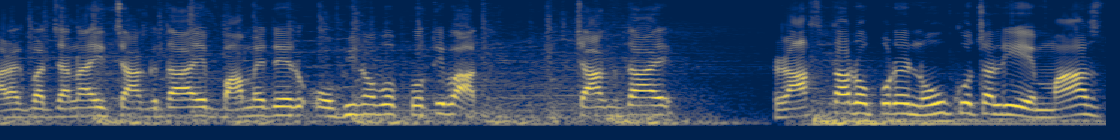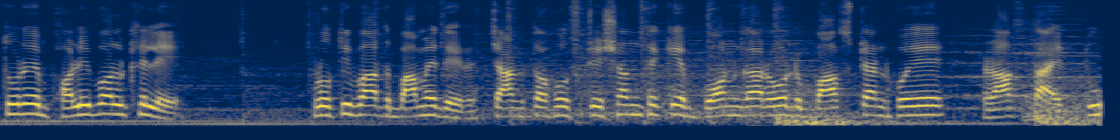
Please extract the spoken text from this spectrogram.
আরেকবার জানাই, চাকদায় বামেদের অভিনব প্রতিবাদ। চাকদায় রাস্তার ওপরে নৌকো চালিয়ে মাছ ধরে ভলিবল খেলে প্রতিবাদ বামেদের। চাকদহ স্টেশন থেকে বনগা রোড বাসস্ট্যান্ড হয়ে রাস্তায় দু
